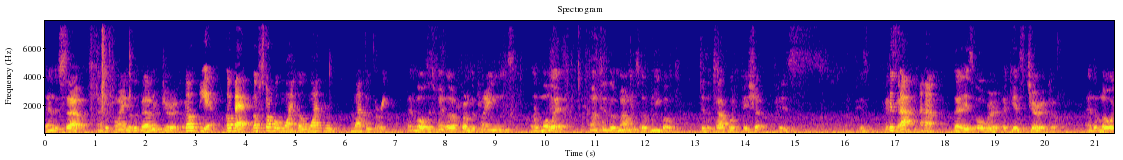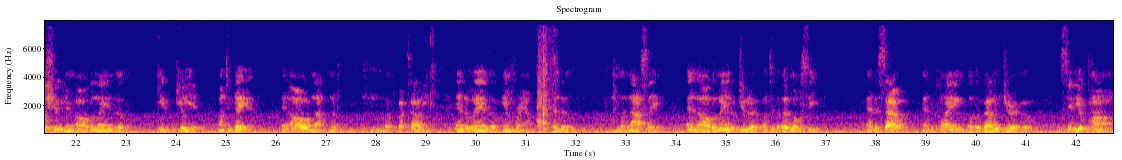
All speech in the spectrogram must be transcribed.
and the south, and the plain of the valley of Jericho. Go, yeah. Go back. Go start with 1. Go 1 through 1 through 3. And Moses went up from the plains of Moab unto the mountains of Nebo, to the top of Pisgah, Pis, Pis, This guy. Uh huh. that is over against Jericho. And the Lord shewed him all the land of Gilead unto Dan, and all Naph- Naph- Naphtali, and the land of Ephraim, and the Manasseh, and all the land of Judah unto the utmost sea, and the south, and the plain of the valley of Jericho, the city of palm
